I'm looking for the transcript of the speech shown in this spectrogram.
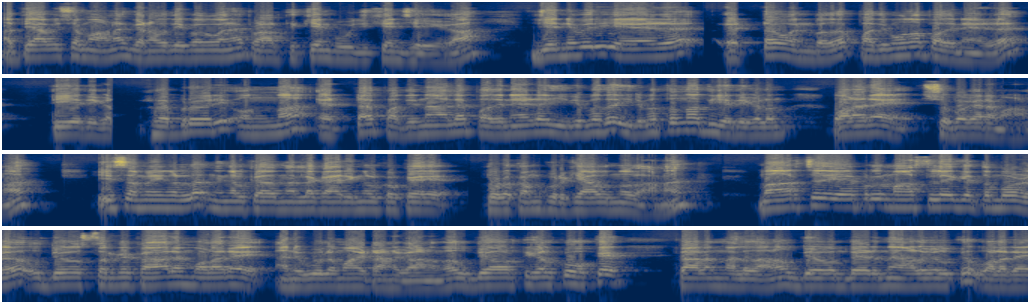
അത്യാവശ്യമാണ്. ഗണപതി ഭഗവാനെ പ്രാർത്ഥിക്കുകയും പൂജിക്കുകയും ചെയ്യുക. ജനുവരി ഏഴ് എട്ട് ഒൻപത് പതിമൂന്ന് പതിനേഴ് തീയതികൾ. ഫെബ്രുവരി ഒന്ന് എട്ട് പതിനാല് പതിനേഴ് ഇരുപത് ഇരുപത്തൊന്ന് തീയതികളും വളരെ ശുഭകരമാണ്. ഈ സമയങ്ങളിൽ നിങ്ങൾക്ക് നല്ല കാര്യങ്ങൾക്കൊക്കെ തുടക്കം കുറിക്കാവുന്നതാണ്. മാർച്ച് ഏപ്രിൽ മാസത്തിലേക്ക് എത്തുമ്പോൾ ഉദ്യോഗസ്ഥർക്ക് കാലം വളരെ അനുകൂലമായിട്ടാണ് കാണുന്നത്. ഉദ്യോഗാർത്ഥികൾക്കും ഒക്കെ കാലം നല്ലതാണ്. ഉദ്യോഗം തേടുന്ന ആളുകൾക്ക് വളരെ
